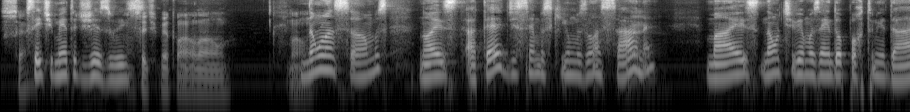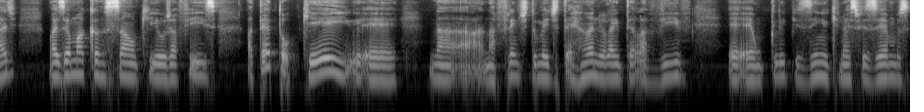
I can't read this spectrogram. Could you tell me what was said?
Certo. Sentimento de Jesus. O sentimento não, não. Não lançamos. Nós até dissemos que íamos lançar, é. né? Mas não tivemos ainda oportunidade. Mas é uma canção que eu já fiz, até toquei é, na, na frente do Mediterrâneo, lá em Tel Aviv. É, é um clipezinho que nós fizemos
